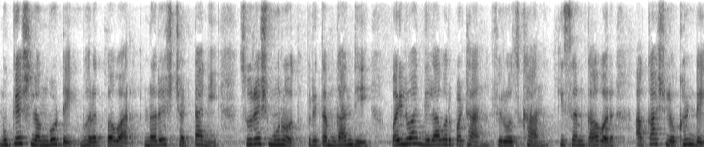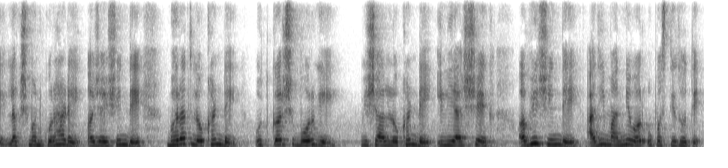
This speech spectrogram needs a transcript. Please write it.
मुकेश लंगोटे भरत पवार नरेश छट्टानी सुरेश मुनोत प्रीतम गांधी पैलवान दिलावर पठाण फिरोज खान किसन कावर आकाश लोखंडे लक्ष्मण कुऱ्हाडे अजय शिंदे भरत लोखंडे उत्कर्ष बोरगे विशाल लोखंडे इलियास शेख अभि शिंदे आदी मान्यवर उपस्थित होते.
